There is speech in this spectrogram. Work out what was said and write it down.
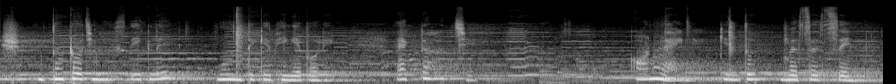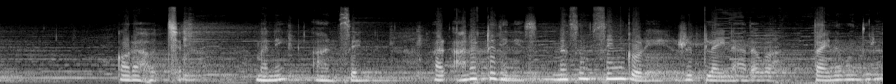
মানুষ দুটো জিনিস দেখলে মন থেকে ভেঙে পড়ে। একটা হচ্ছে অনলাইন কিন্তু মেসেজ সেন্ড করা হচ্ছে না মানে আনসেন্ড আর আরেকটা জিনিস মেসেজ সেন্ড করে রিপ্লাই না দেওয়া, তাই না বন্ধুরা?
